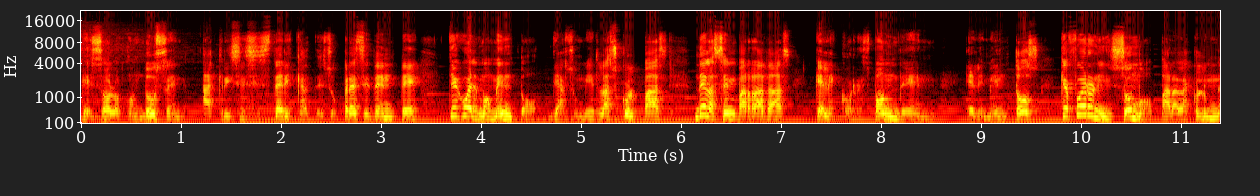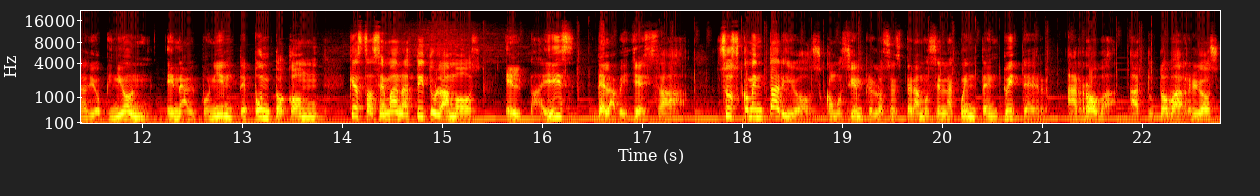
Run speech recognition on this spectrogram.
que solo conducen a crisis histéricas de su presidente, llegó el momento de asumir las culpas de las embarradas que le corresponden. Elementos que fueron insumo para la columna de opinión en alponiente.com que esta semana titulamos El país de la belleza. Sus comentarios, como siempre, los esperamos en la cuenta en Twitter, arroba atutobarrios,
